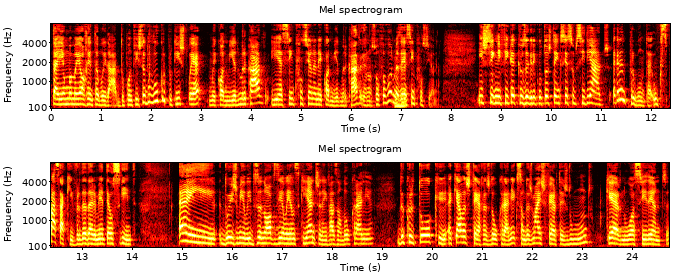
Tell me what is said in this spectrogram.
têm uma maior rentabilidade do ponto de vista do lucro, porque isto é uma economia de mercado e é assim que funciona na economia de mercado. Eu não sou a favor, mas é assim que funciona. Isto significa que os agricultores têm que ser subsidiados. A grande pergunta, o que se passa aqui verdadeiramente é o seguinte: em 2019, Zelensky, antes da invasão da Ucrânia, decretou que aquelas terras da Ucrânia, que são das mais férteis do mundo, quer no Ocidente,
